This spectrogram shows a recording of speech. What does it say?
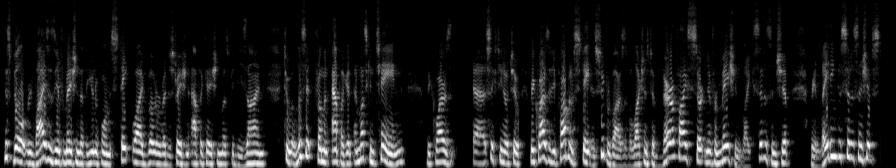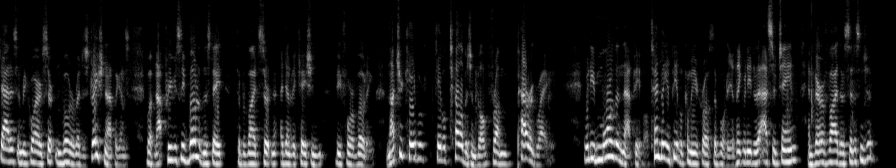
This bill revises the information that the uniform statewide voter registration application must be designed to elicit from an applicant and must contain, requires 1602 uh, requires the Department of State and supervisors of elections to verify certain information like citizenship relating to citizenship status and requires certain voter registration applicants who have not previously voted in the state to provide certain identification before voting. Not your cable cable television bill from Paraguay. We need more than that, people. 10 million people coming across the border. You think we need to ascertain and verify their citizenship?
